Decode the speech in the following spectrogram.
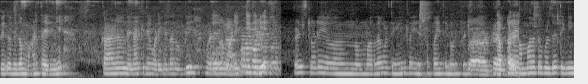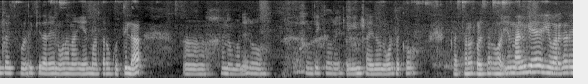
ಬೇಗ ಬೇಗ ಮಾಡ್ತಾಯಿದ್ದೀನಿ ಕಾಳು ನೆನಾಕಿದೆ ವಡೆಗೆಲ್ಲ ರುಬ್ಬಿ ವಡೆ ಎಲ್ಲ ಮಾಡಿಟ್ಟಿದ್ದೀನಿ ಫ್ರೆಂಡ್ಸ್ ನೋಡಿ, ನಮ್ಮ ಮರದಗಳು ತೆಂಗಿನಕಾಯಿ ಎಷ್ಟಪ್ಪ ಐತೆ ನೋಡಿ ಫ್ರೆಂಡ್ಸ್ ದಪ್ಪನೆ. ನಮ್ಮ ಮರದಗಳ್ದೆ ತೆಂಗಿನಕಾಯಿ ತುಳಿದಿಕ್ಕಿದ್ದಾರೆ ನೋಡೋಣ ಏನು ಮಾಡ್ತಾರೋ ಗೊತ್ತಿಲ್ಲ. ನಮ್ಮ ಮನೆಯವರು ತುಳಿದಿಕ್ಕವ್ರೆ ತೆಂಗಿನಕಾಯಿನ ನೋಡಬೇಕು. ಕಳಿಸ್ತಾರೋ ಕಳಿಸಲ್ವ ಇದು ನನಗೆ ಈ ಹೊರಗಡೆ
